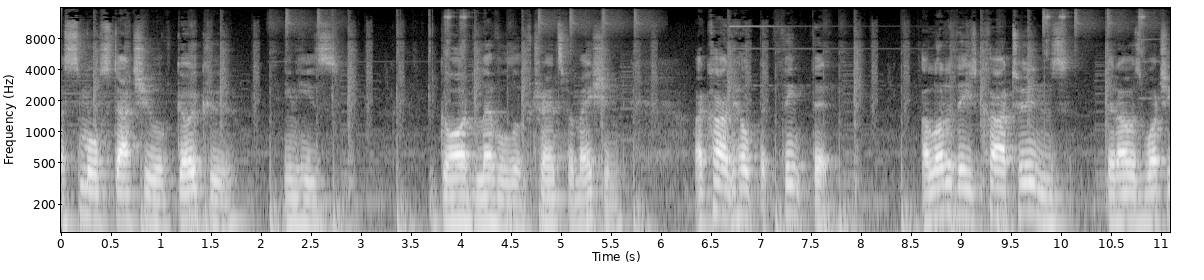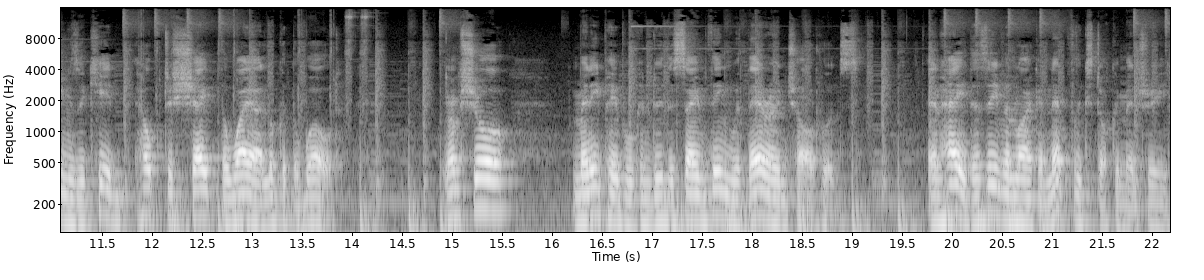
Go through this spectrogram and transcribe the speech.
a small statue of Goku in his god level of transformation, I can't help but think that a lot of these cartoons that I was watching as a kid helped to shape the way I look at the world. I'm sure many people can do the same thing with their own childhoods. And hey, there's even like a Netflix documentary,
